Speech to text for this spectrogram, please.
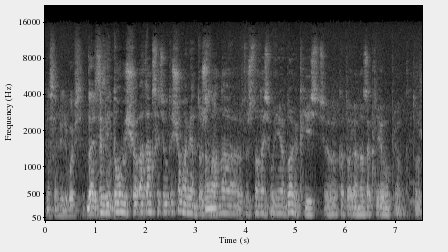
на самом деле в офисе. Да, здесь дом еще. А там, кстати, вот еще момент, то, что ага. она, то, что она у нее домик есть, э, который она заклеила пленкой тоже.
